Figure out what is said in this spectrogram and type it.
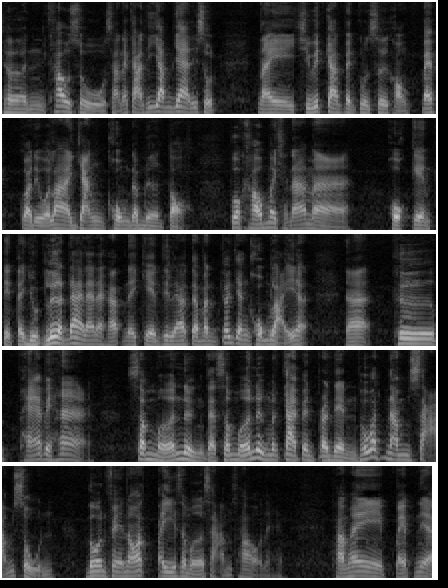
ชิญเข้าสู่สถานการณ์ที่ย่ำแย่ที่สุด ในชีวิตการเป็นกุนซือของเป๊ปกวาดิโอลายังคงดำเนินต่อ พวกเขาไม่ชนะมา 6 เกมติดแต่หยุดเลือดได้แล้วนะครับ ในเกมที่แล้วแต่มันก็ยังคงไหลอะนะคือแพ้ไป 5 เสมอ1แต่เสมอ1มันกลายเป็นประเด็น เพราะว่านำ3-0โดนเฟนอสตีเสมอ3เท่านะฮะทำให้เป๊ปเนี่ย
